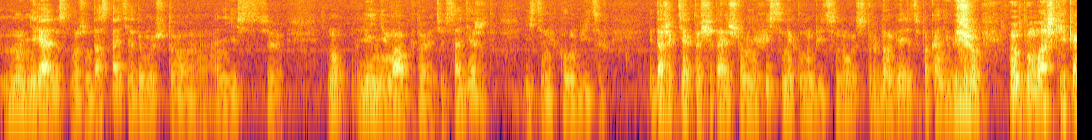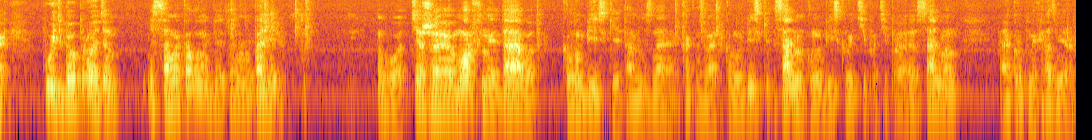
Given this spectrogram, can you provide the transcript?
ну, нереально сложно достать. Я думаю, что они есть... Ну, линии мало кто эти содержит, истинных колумбийцев. И даже те, кто считает, что у них истинные колумбийцы, ну, с трудом верится, пока не увижу бумажки, как путь был пройден из самой Колумбии, то не поверю. Вот. Те же морфные, да, вот колумбийские, там, не знаю, как называют, колумбийский, сальмон колумбийского типа, типа сальмон э, крупных размеров.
